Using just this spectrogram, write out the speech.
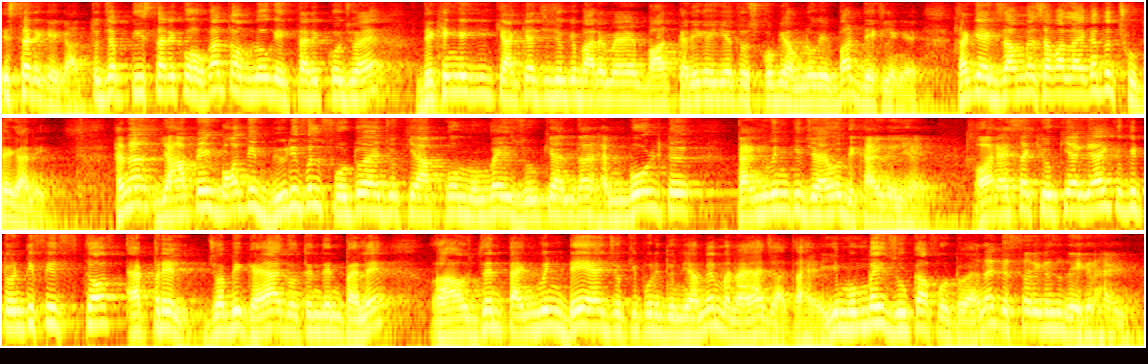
इस तरीके का। तो जब तीस तारीख को होगा तो हम लोग एक तारीख को जो है देखेंगे कि क्या क्या चीज़ों के बारे में बात करी गई है तो उसको भी हम लोग एक बार देख लेंगे। ताकि एग्ज़ाम में सवाल आएगा तो छूटेगा नहीं। है ना? यहाँ पे एक बहुत ही ब्यूटीफुल फ़ोटो है जो कि आपको मुंबई जू के अंदर हेम्बोल्ट पेंगुइन की जो है वो दिखाई गई है। और ऐसा क्यों किया गया है? क्योंकि ट्वेंटी फिफ्थ ऑफ़ अप्रैल जो अभी गया है दो तीन दिन पहले आ, उस दिन पेंगुइन डे है जो कि पूरी दुनिया में मनाया जाता है। ये मुंबई जू का फ़ोटो है ना? किस तरीके से देख रहा है?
